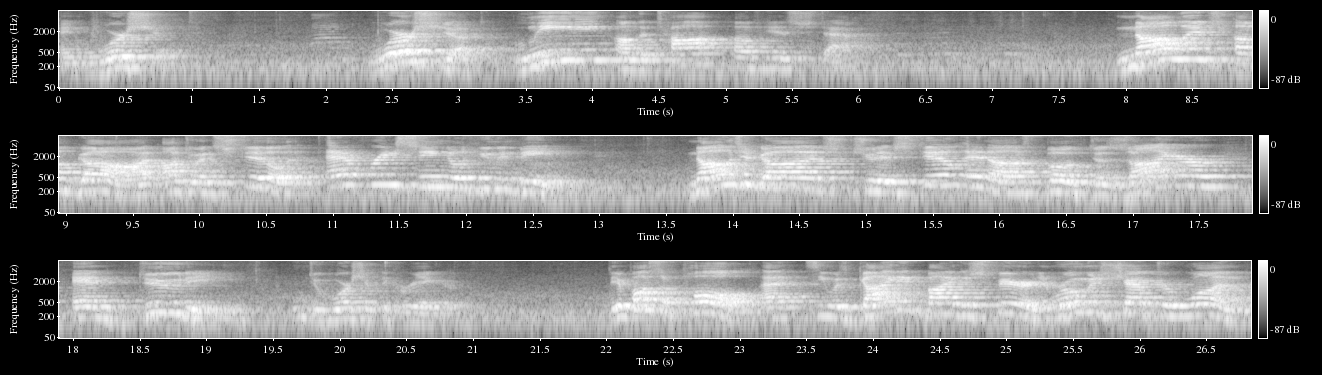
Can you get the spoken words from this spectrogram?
and worshiped. Worshiped, leaning on the top of his staff. knowledge of God ought to instill in every single human being. Knowledge of God should instill in us both desire and duty to worship the Creator. The Apostle Paul, as he was guided by the Spirit in Romans chapter 1,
